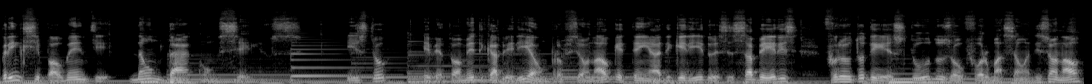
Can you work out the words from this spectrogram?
principalmente, não dá conselhos. Isto, eventualmente, caberia a um profissional que tenha adquirido esses saberes fruto de estudos ou formação adicional,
